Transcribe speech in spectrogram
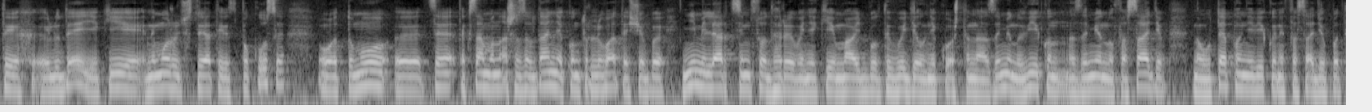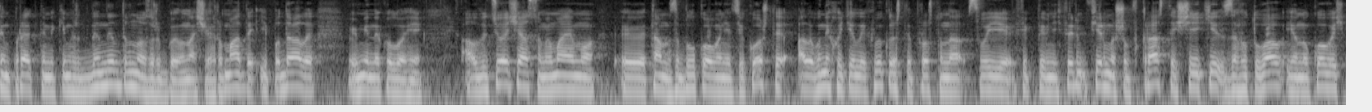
тих людей, які не можуть стояти від спокуси. От, тому е, це так само наше завдання контролювати, щоб ні мільярд 700 гривень, які мають бути виділені кошти на заміну вікон, на заміну фасадів, на утеплення вікон і фасадів по тим проектам, які ми вже давно зробили наші громади і подали в Мінекології. Але до цього часу ми маємо е, там заблоковані ці кошти, але вони хотіли їх використати просто на свої фіктивні фірм- фірми, щоб вкрасти ще які заготував Янукович,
